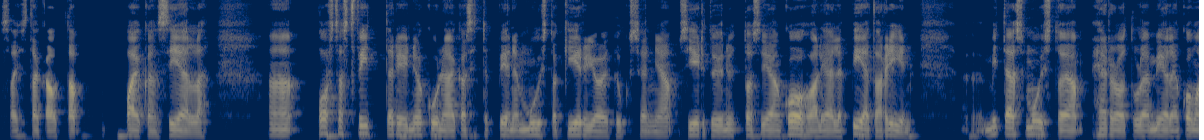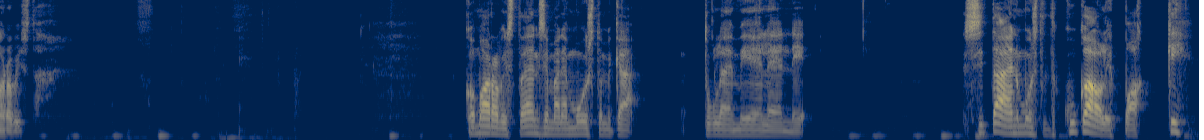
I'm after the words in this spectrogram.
sai sitä kautta paikan siellä. Uh, postasi Twitteriin joku aika sitten pienen muistokirjoituksen ja siirtyy nyt tosiaan KHL Pietariin. Mitäs muistoja herroilla tulee mieleen Komarovista? Komarovista ensimmäinen muisto, mikä tulee mieleen, niin sitä en muista, että kuka oli pakki,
